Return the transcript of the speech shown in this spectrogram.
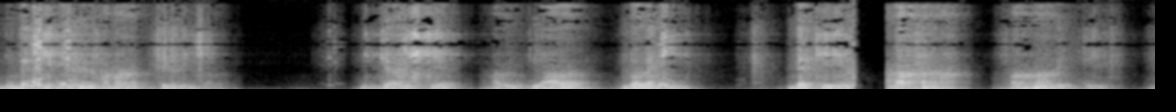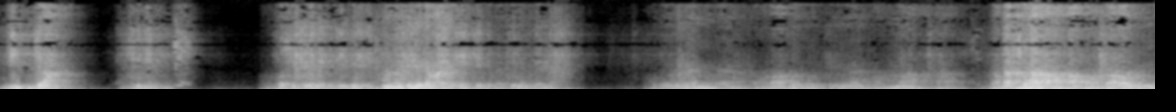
නොදැකීමෙන් සමාන සිනමිස මිත්‍යා දෘෂ්ටිය අවිද්‍යාව නොදැකී දැකී දර්ශන සම්මාදිට්ඨි විද්‍යා සිනමිස පොසිටිව් නෙගටිව් ඉක්ම දේ තමයි මේකේ තියෙන වෙන්නේ ඒ අපාසතු කියන සම්මා දර්ශන අපාසතාව වලින්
